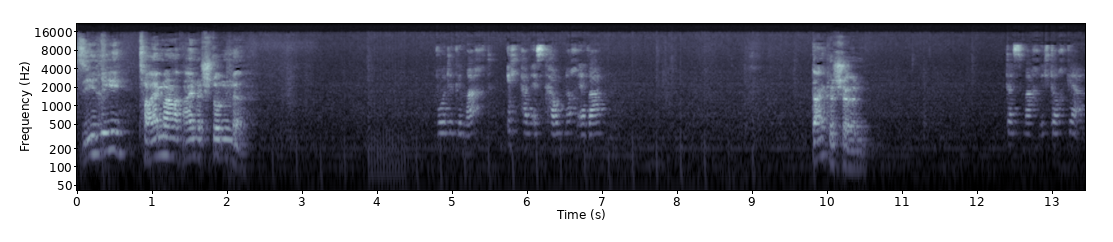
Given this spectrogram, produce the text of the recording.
Siri, Timer eine Stunde. Wurde gemacht. Ich kann es kaum noch erwarten. Dankeschön. Das mache ich doch gern.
